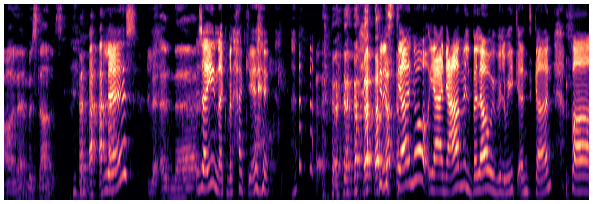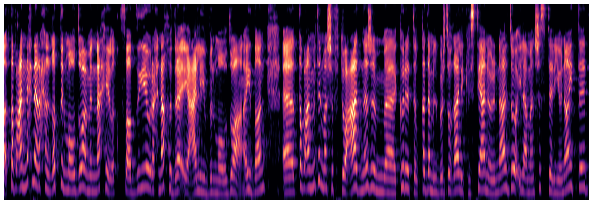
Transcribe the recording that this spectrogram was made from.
أنا مستانس ليش؟ لأن جايينك بالحكي okay كريستيانو يعني عامل بلاوي بال weekend كان. فطبعا نحن رح نغطي الموضوع من الناحيه الاقتصادية ورح ناخذ رأي علي بالموضوع أيضا. آه، طبعا مثل ما شفتوا عاد نجم كرة القدم البرتغالي كريستيانو رونالدو إلى مانشستر يونايتد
